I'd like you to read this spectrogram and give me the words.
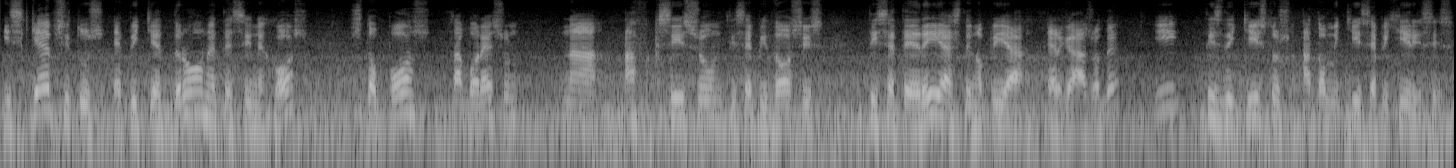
Η σκέψη τους επικεντρώνεται συνεχώς στο πώς θα μπορέσουν να αυξήσουν τις επιδόσεις της εταιρείας στην οποία εργάζονται ή της δικής τους ατομικής επιχείρησης.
